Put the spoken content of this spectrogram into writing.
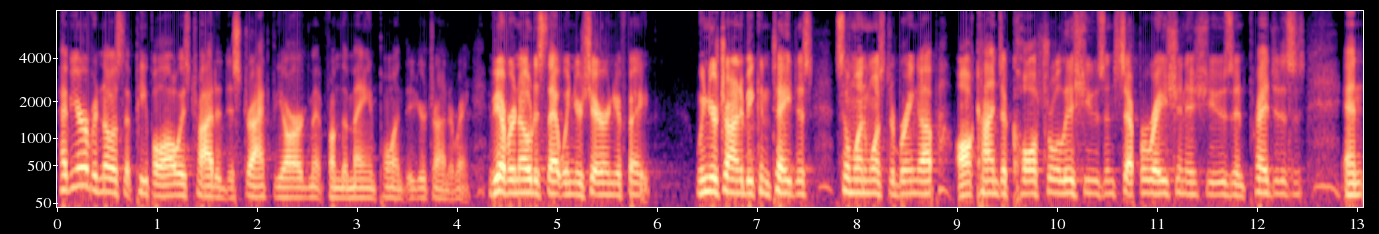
Have you ever noticed that people always try to distract the argument from the main point that you're trying to bring? Have you ever noticed that when you're sharing your faith? When you're trying to be contagious, someone wants to bring up all kinds of cultural issues and separation issues and prejudices. And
